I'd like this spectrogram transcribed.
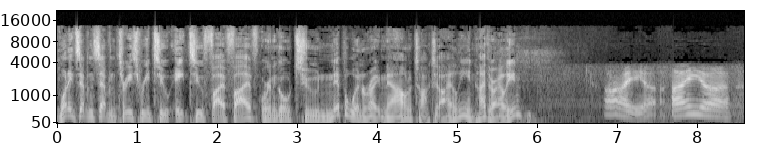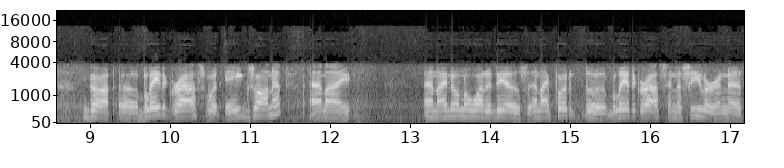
1-877-332-8255. We're going to go to Nipawin right now to talk to Eileen. Hi there, Eileen. Hi, uh, I uh, got a blade of grass with eggs on it, and I and I don't know what it is. And I put the blade of grass in the sealer, and it's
